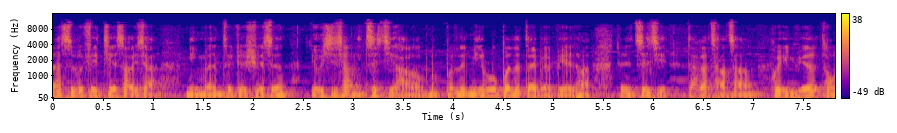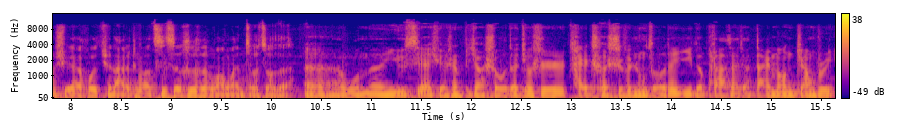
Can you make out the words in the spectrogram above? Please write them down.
那是不是可以介绍一下你们这个学生，尤其像你自己好了，我们不能，你如果不能代表别人的话，就你自己大概常常会约同学啊，或者去哪个地方吃吃喝喝、玩玩走走的。呃，我们 UCI 学生比较熟的就是开车十分钟左右的一个 Plaza 叫 Diamond Jamboree，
